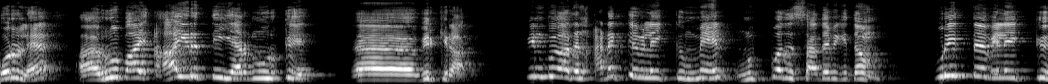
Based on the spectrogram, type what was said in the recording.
பொருளை ரூபாய் ஆயிரத்தி இரநூறுக்கு விற்கிறார். பின்பு அதன் அடக்க விலைக்கு மேல் முப்பது சதவிகிதம் குறித்த விலைக்கு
